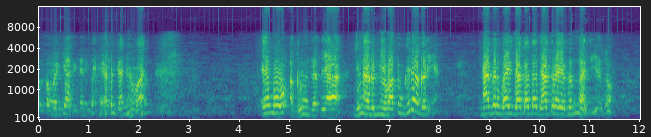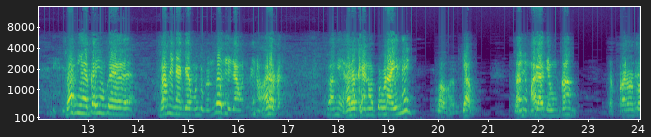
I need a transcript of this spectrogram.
એ બહુ અઘરું છે ત્યાં જુનાગઢની વાતો કર્યા કરીએ. નાગરભાઈ જાતા હતા જાત્રા એ ગંગાજી જો. સ્વામી એ કહ્યું કે સ્વામી ને કે હું તો ગંગાજી જાઉં એનો હરખ. સ્વામી હરખ એનો તોડાય નહીં. જાઓ. સ્વામી મારા જેવું કામ. કરો તો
